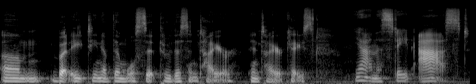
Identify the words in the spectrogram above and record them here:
Um, but 18 of them will sit through this entire entire case. Yeah, and the state asked,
